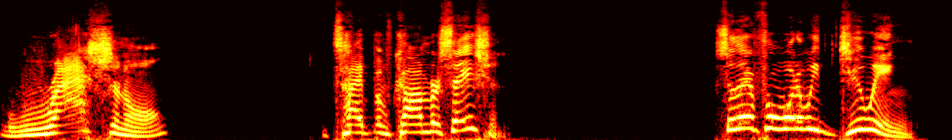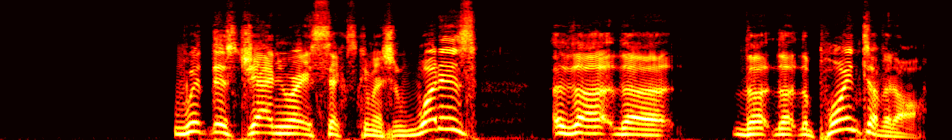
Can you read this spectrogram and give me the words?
rational type of conversation. So, therefore, what are we doing with this January 6th commission? What is the the the the, the point of it all?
